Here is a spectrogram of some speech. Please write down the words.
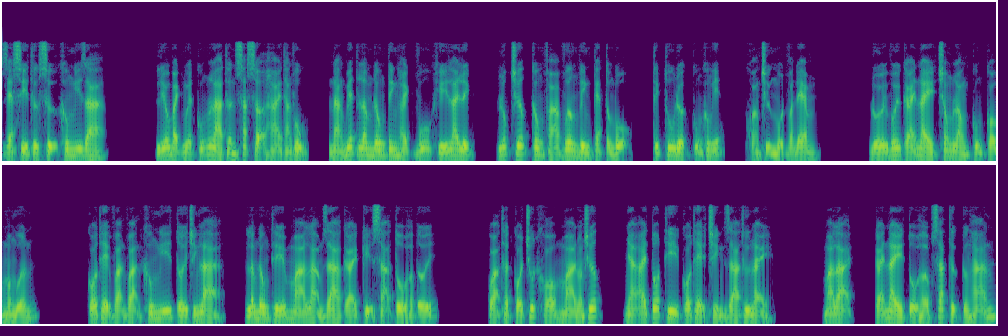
Jesse thực sự không nghĩ ra liễu bạch nguyệt cũng là thần sắc sợ hai thán phục, nàng biết lâm đông tinh hạch vũ khí lai lịch, lúc trước công phá vương vinh tét tổng bộ, tịch thu được cũng không ít, khoảng chừng một vạn đem. Đối với cái này trong lòng cũng có mong muốn. Có thể vạn vạn không nghĩ tới chính là, lâm đông thế mà làm ra cái kỵ xạ tổ hợp tới. Quả thật có chút khó mà đoán trước, nhà ai tốt thì có thể chỉnh ra thứ này. Mà lại, cái này tổ hợp xác thực cường hãn,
